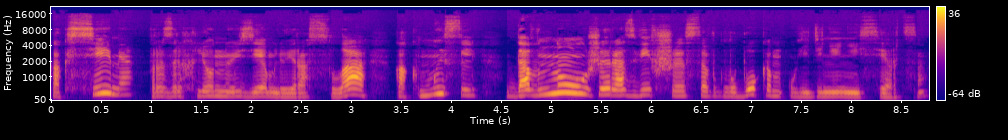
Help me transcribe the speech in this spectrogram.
как семя в разрыхленную землю, и росла, как мысль, давно уже развившаяся в глубоком уединении сердца.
